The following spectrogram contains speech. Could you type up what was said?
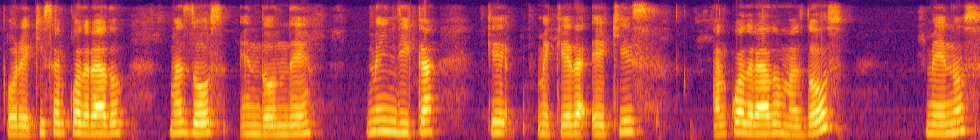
por x al cuadrado más 2 en donde me indica que me queda x al cuadrado más 2 menos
